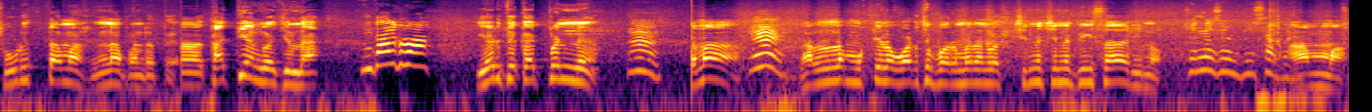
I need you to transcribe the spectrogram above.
சுடுத்தம்மா என்ன பண்ணுறது கத்தி அங்கே வச்சிருந்தா. எடுத்து கட் பண்ணு. ம். ஏம்மா ம். நல்ல முட்டையில் உடச்சி போகிற மாதிரி நல்லா சின்ன சின்ன பீஸாக போடு. ஆமாம்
